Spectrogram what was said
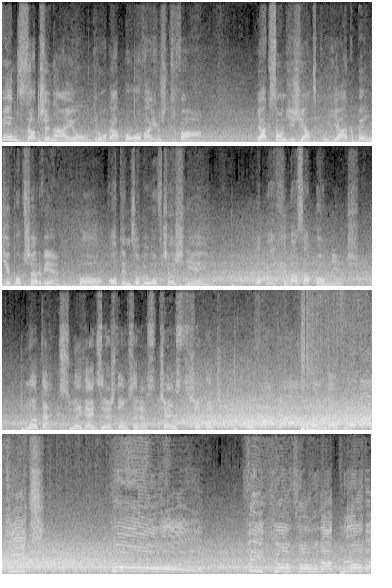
Więc zaczynają. Druga połowa już trwa. Jak sądzisz, Jacku, jak będzie po przerwie? Bo o tym, co było wcześniej, lepiej chyba zapomnieć. No tak, słychać zresztą coraz częstsze poczy... Uwaga, będą prowadzić! Gol! Wychodzą na prowadzenie!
